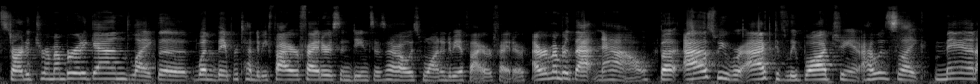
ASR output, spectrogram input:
started to remember it again, like the when they pretend to be firefighters and Dean says I always wanted to be a firefighter. I remember that now, but as we were actively watching it, I was like, man,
